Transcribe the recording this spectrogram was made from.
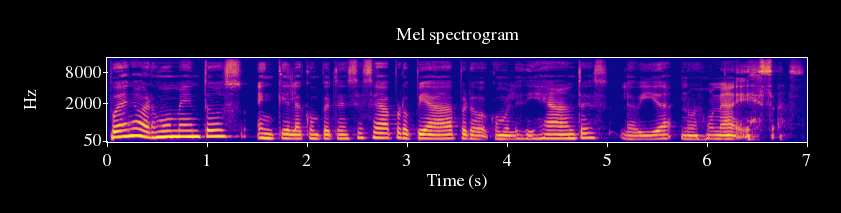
Pueden haber momentos en que la competencia sea apropiada, pero como les dije antes, la vida no es una de esas.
